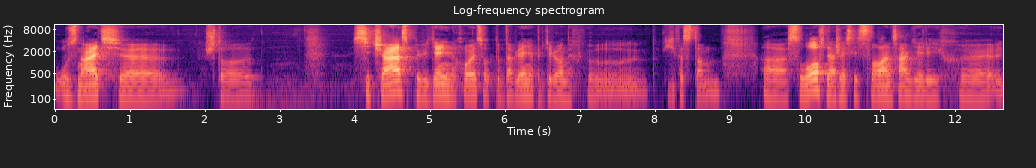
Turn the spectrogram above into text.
узнать, э, что сейчас поведение находится вот под давлением определенных э, каких-то там слов, даже если слова на самом деле их э,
